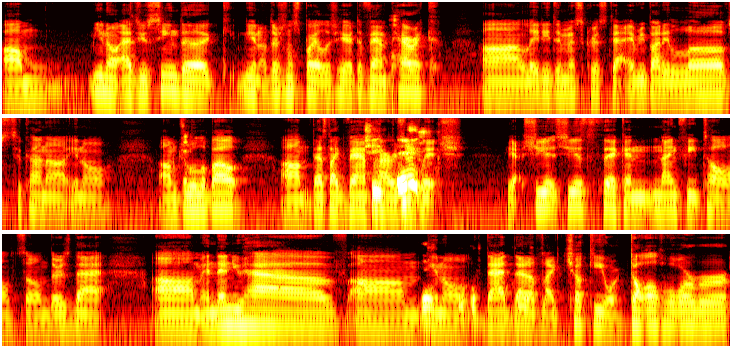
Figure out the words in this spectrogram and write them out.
Um, you know, as you've seen the, you know, there's no spoilers here. The vampiric uh, Lady Dimitrescu that everybody loves to kind of, you know, um, drool about. Um, that's like vampires and witch. Yeah, she is. She is thick and nine feet tall. So there's that. Um, and then you have, um, you know, that that of like Chucky or doll horror,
